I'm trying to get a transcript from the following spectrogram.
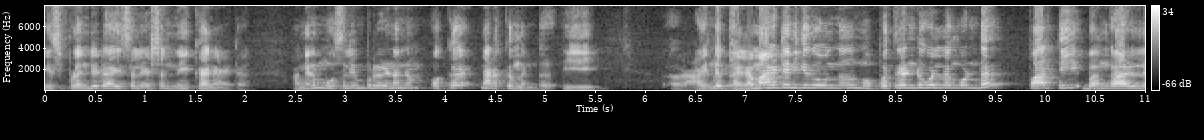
ഈ സ്പ്ലെൻഡിഡ് ഐസൊലേഷൻ നീക്കാനായിട്ട്. അങ്ങനെ മുസ്ലിം പ്രീണനം ഒക്കെ നടക്കുന്നുണ്ട്. ഈ അതിന്റെ ഫലമായിട്ട് എനിക്ക് തോന്നുന്നത് മുപ്പത്തിരണ്ട് കൊല്ലം കൊണ്ട് പാർട്ടി ബംഗാളിൽ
